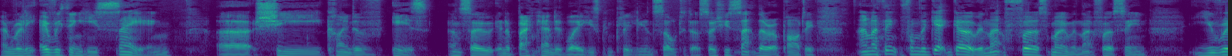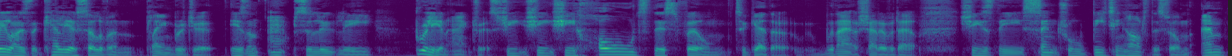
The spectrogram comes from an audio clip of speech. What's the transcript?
And really, everything he's saying, uh, she kind of is. And so, in a backhanded way, he's completely insulted her. So she sat there at a party. And I think from the get go, in that first moment, that first scene, you realize that Kelly O'Sullivan playing Bridget is an absolutely brilliant actress. She she she holds this film together without a shadow of a doubt. She's the central beating heart of this film, and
